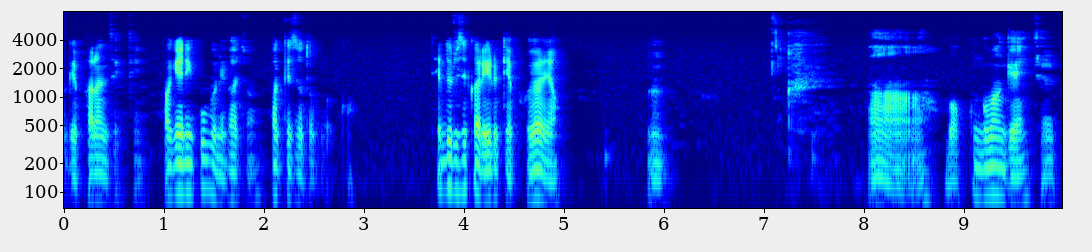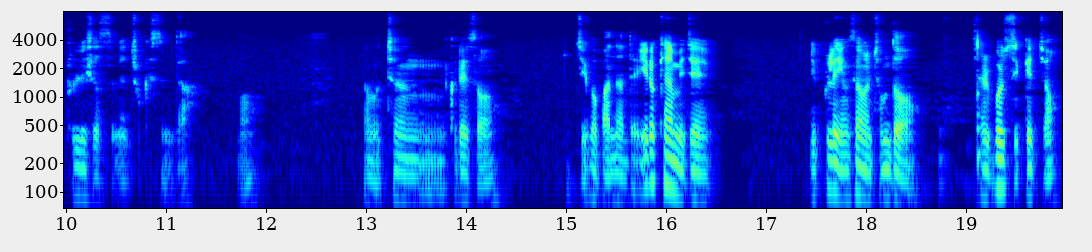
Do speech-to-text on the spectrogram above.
이게 파란색 팀. 확연히 구분이 가죠. 밖에서도 그렇고. 테두리 색깔이 이렇게 보여요. 음. 어, 뭐, 궁금한 게 잘 풀리셨으면 좋겠습니다. 뭐, 아무튼, 그래서 찍어봤는데, 이렇게 하면 이제 리플레이 영상을 좀 더 잘 볼 수 있겠죠.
